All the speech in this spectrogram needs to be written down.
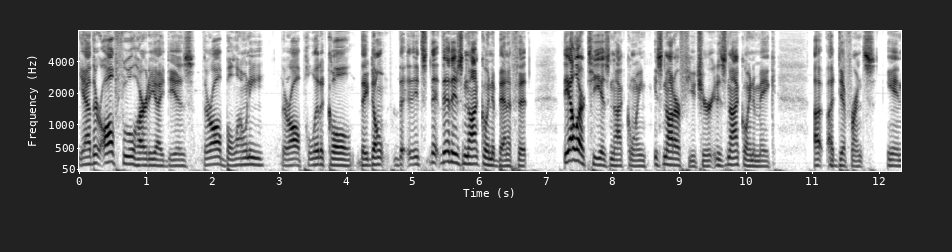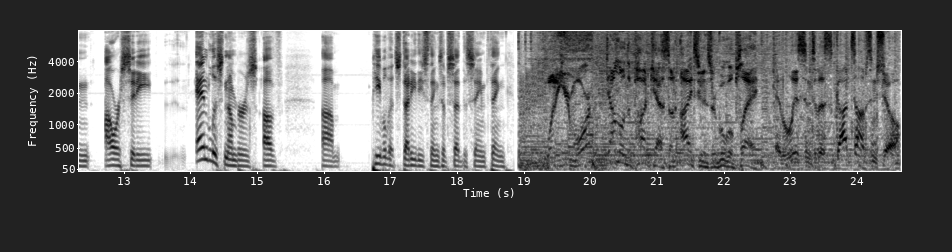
Yeah, they're all foolhardy ideas. They're all baloney. They're all political. They don't. It's that is not going to benefit. The LRT is not going. Is not our future. It is not going to make a, a difference in our city. Endless numbers of um, people that study these things have said the same thing. Want to hear more? Download the podcast on iTunes or Google Play and listen to The Scott Thompson Show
